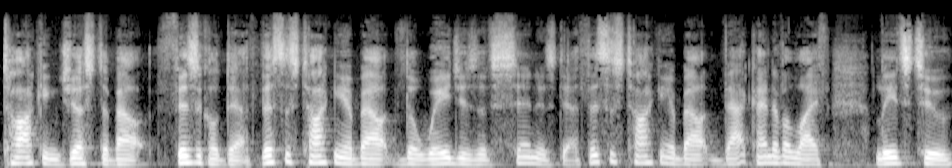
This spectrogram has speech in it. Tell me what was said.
talking just about physical death. This is talking about the wages of sin is death. This is talking about that kind of a life leads to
